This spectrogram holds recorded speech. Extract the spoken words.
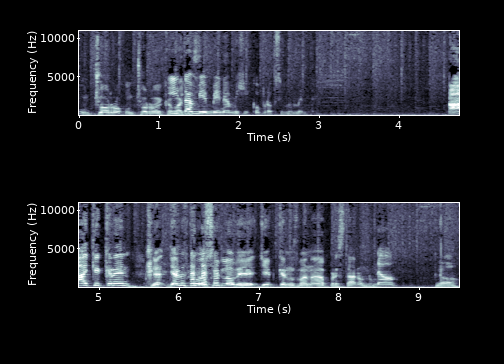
un chorro, un chorro de caballos. Y también viene a México próximamente. Ay, ¿qué creen? ¿Ya, ya les puedo decir lo de Jeep que nos van a prestar o no? No. No,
